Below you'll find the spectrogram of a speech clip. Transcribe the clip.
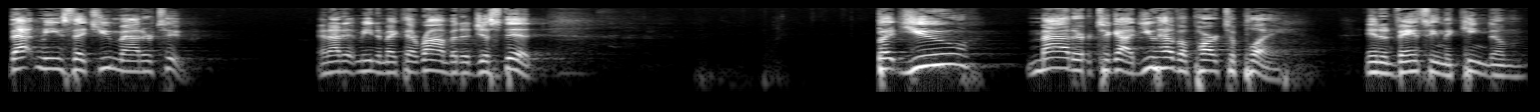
that means that you matter too. And I didn't mean to make that rhyme, but it just did. But you matter to God. You have a part to play in advancing the kingdom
